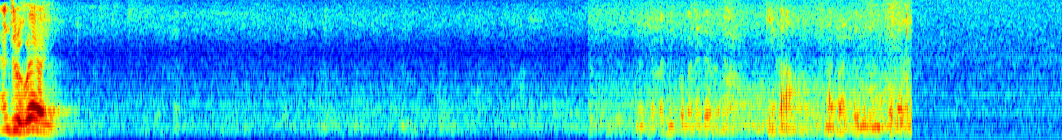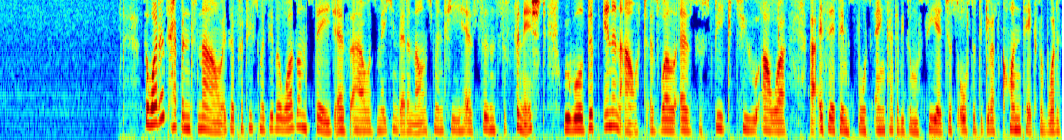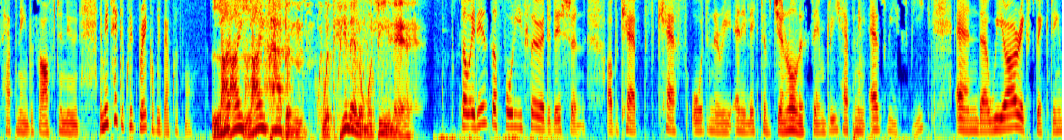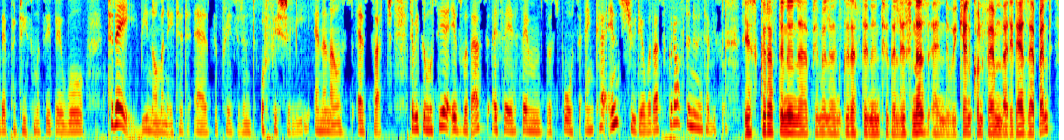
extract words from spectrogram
Andrew, where are you? So what has happened now is that Patrice Motsepe was on stage as I was making that announcement. He has since finished. We will dip in and out as well as speak to our uh, SAFM sports anchor Thabiso Mosia just also to give us context of what is happening this afternoon. Let me take a quick break. I'll be back with more. Life, life happens with Pinelo Mutine. So it is the 43rd edition of CAF, CAF Ordinary and Elective General Assembly happening as we speak. And uh, we are expecting that Patrice Motsepe will today be nominated as the president officially and announced as such. Thabiso Mosia is with us, SAFM's sports anchor in studio with us. Good afternoon, Thabiso. Yes, good afternoon, uh, Pamela, and good afternoon to the listeners. And we can confirm that it has happened.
